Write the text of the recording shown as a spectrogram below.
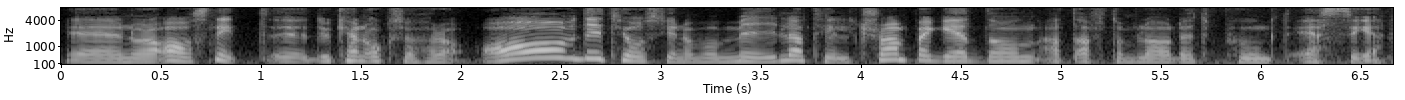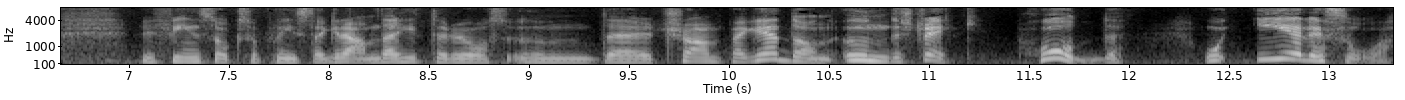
eh, några avsnitt. Eh, du kan också höra av dig till oss genom att mejla till trumpageddon.aftonbladet.se. Vi finns också på Instagram. Där hittar du oss under trumpageddon understreck podd. Och är det så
